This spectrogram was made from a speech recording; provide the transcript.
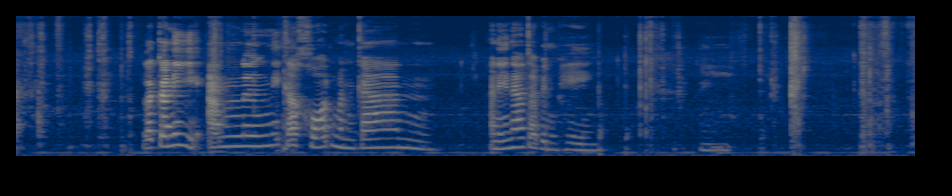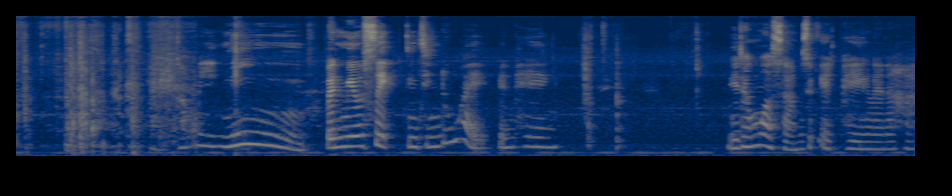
ก แล้วก็นี่อีกอันนึง นี่ก็โค้ดเหมือนกัน อันนี้น่าจะเป็นเพลงนี่ก็มีนี่เป็นมิวสิกจริง ๆ ด้วย เป็นเพลง มีทั้งหมด 31 เพลงเลยนะคะ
